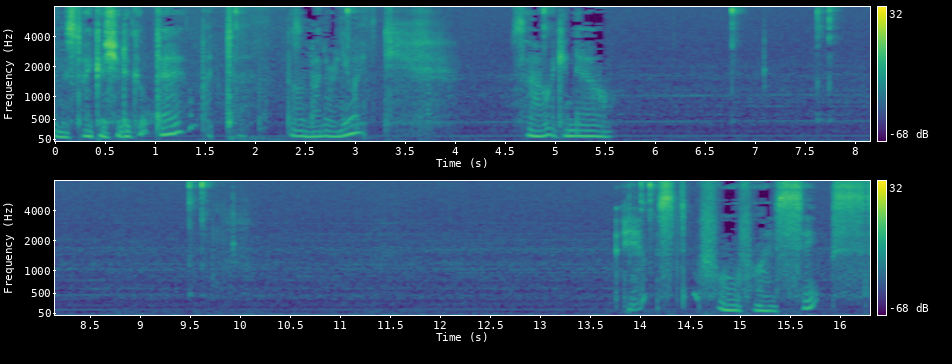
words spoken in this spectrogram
My mistake, I should have got there, but uh, doesn't matter anyway. So I can now Yep, four, five, six.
